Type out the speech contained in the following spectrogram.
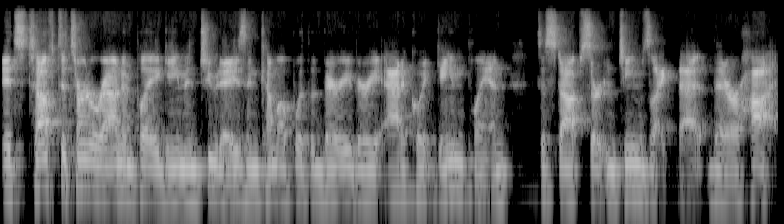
it's tough to turn around and play a game in two days and come up with a very, very adequate game plan to stop certain teams like that that are hot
